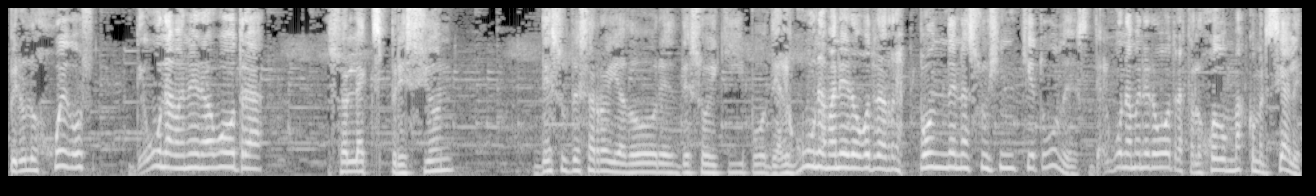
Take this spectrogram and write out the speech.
Pero los juegos, de una manera u otra, son la expresión de sus desarrolladores, de su equipo, de alguna manera u otra responden a sus inquietudes, de alguna manera u otra, hasta los juegos más comerciales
